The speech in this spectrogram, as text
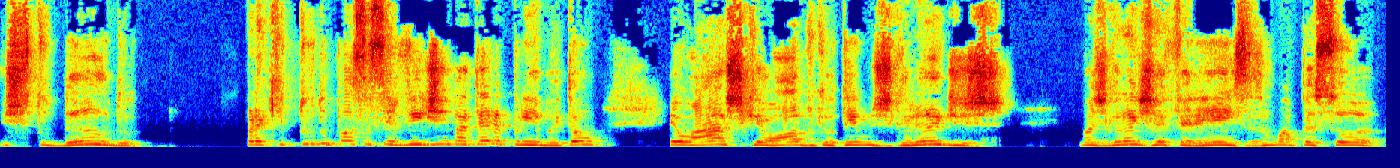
estudando para que tudo possa servir de matéria-prima. Então, eu acho que é óbvio que eu tenho uns grandes, umas grandes referências, uma pessoa,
